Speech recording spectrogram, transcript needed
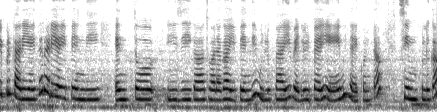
ఇప్పుడు కర్రీ అయితే రెడీ అయిపోయింది. ఎంతో ఈజీగా త్వరగా అయిపోయింది. ఉల్లిపాయ వెల్లుల్లిపాయ ఏమీ లేకుండా సింపుల్గా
